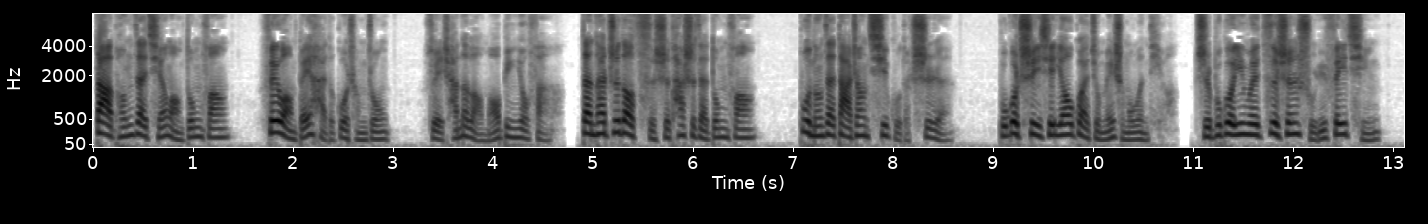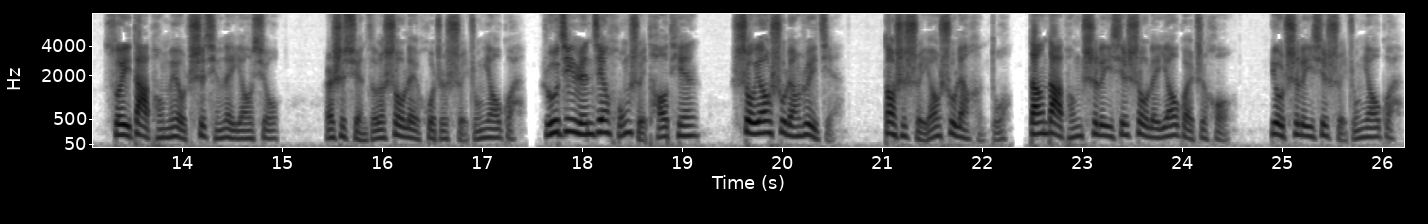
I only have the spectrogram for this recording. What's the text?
大鹏在前往东方、飞往北海的过程中，嘴馋的老毛病又犯了。但他知道此时他是在东方，不能再大张旗鼓的吃人。不过吃一些妖怪就没什么问题了。只不过因为自身属于飞禽，所以大鹏没有吃禽类妖修，而是选择了兽类或者水中妖怪。如今人间洪水滔天，兽妖数量锐减，倒是水妖数量很多。当大鹏吃了一些兽类妖怪之后，又吃了一些水中妖怪，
